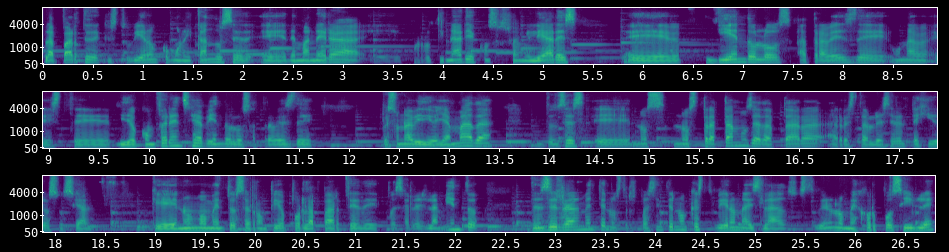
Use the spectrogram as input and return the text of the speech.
La parte de que estuvieron comunicándose de eh, manera eh, rutinaria con sus familiares, eh, viéndolos a través de una este, videoconferencia, viéndolos a través de pues una videollamada, entonces, eh, nos, tratamos de adaptar a, restablecer el tejido social, que en un momento se rompió por la parte de pues, el aislamiento. Entonces, realmente nuestros pacientes nunca estuvieron aislados, estuvieron lo mejor posible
